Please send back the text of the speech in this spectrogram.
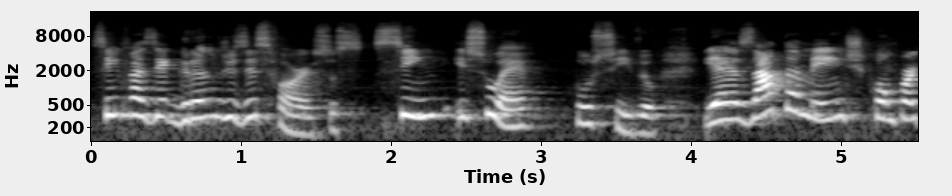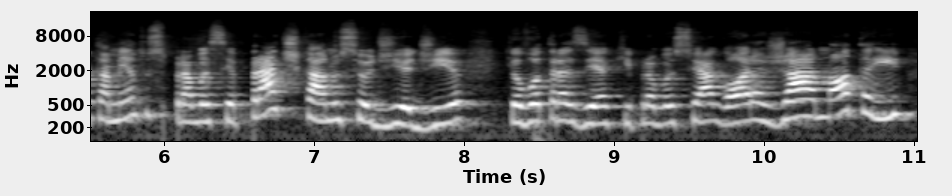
sem fazer grandes esforços. Sim, isso é possível. E é exatamente comportamentos para você praticar no seu dia a dia que eu vou trazer aqui para você agora. Já anota aí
